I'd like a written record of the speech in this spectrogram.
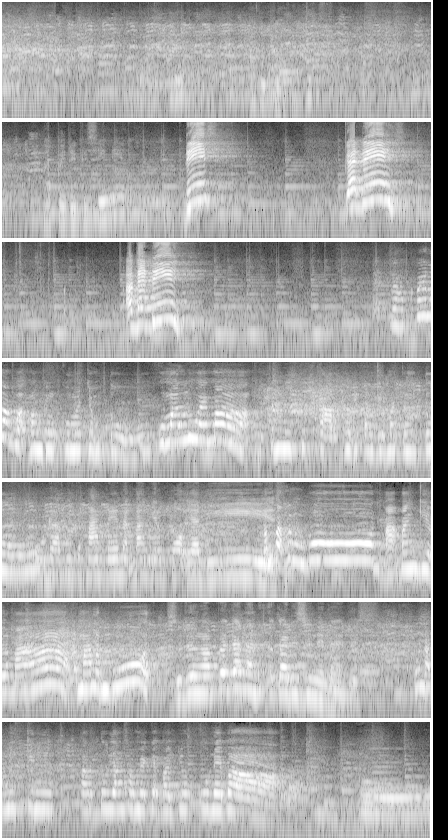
Kenapa dia ke sini? Dis! Gadis! Ah, gadis! Kenapa lah mak manggilku macam tu? Ku malu eh mak. Demi karku dipanggil macam tu. Udah minta mana nak manggil pok ya dis. Lembat lembut. Mak manggil mak. Lemah lembut. Sudah ngapain kan adik kakak di sini nih, Dis? Aku nak bikin kartu yang sama kayak bajuku nih pak. Oh.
